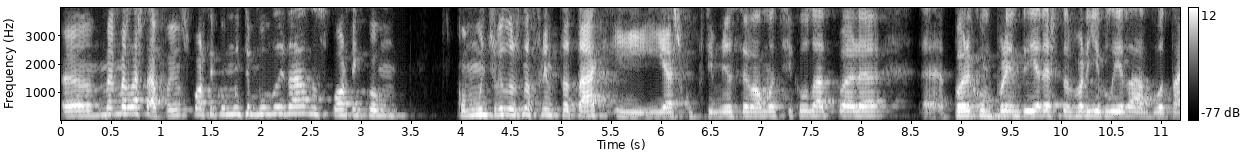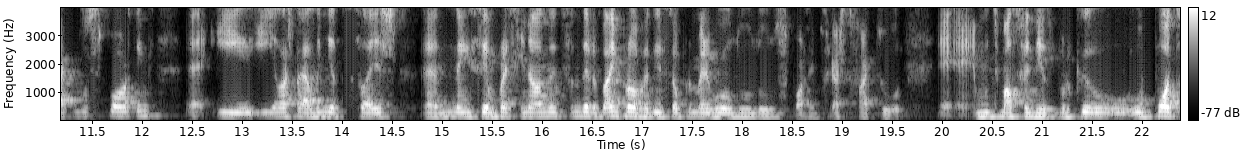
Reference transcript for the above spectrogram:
Uh, mas, mas, lá está, foi um Sporting com muita mobilidade, um Sporting com, com muitos jogadores na frente de ataque e, e acho que o Portimonense teve alguma dificuldade para, para compreender esta variabilidade do ataque do Sporting eh, e, e, lá está a linha de 6 eh, nem sempre é sinal de defender bem, prova disso é o primeiro gol do, do, do Sporting, porque acho de facto é, é, muito mal defendido, porque o, o Pote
